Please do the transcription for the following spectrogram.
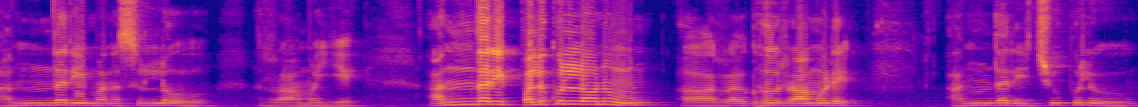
అందరి మనసుల్లో రామయ్యే అందరి పలుకుల్లోనూ ఆ రఘురాముడే అందరి చూపులు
